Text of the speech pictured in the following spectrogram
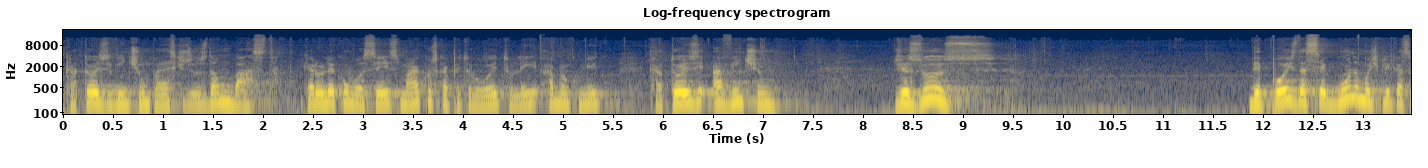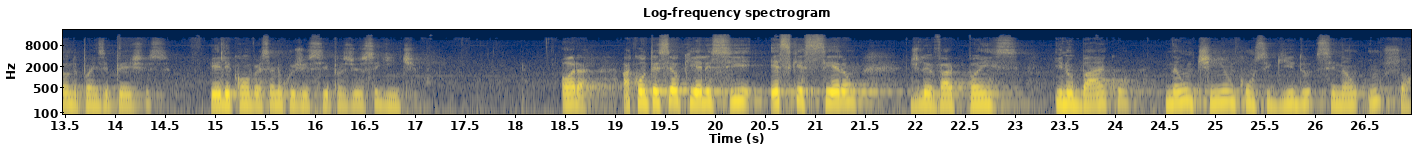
14 e 21, parece que Jesus dá um basta. Quero ler com vocês Marcos capítulo 8, leia, abram comigo, 14 a 21. Jesus, depois da segunda multiplicação de pães e peixes, ele conversando com os discípulos diz o seguinte: Ora, aconteceu que eles se esqueceram de levar pães e no barco não tinham conseguido senão um só.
